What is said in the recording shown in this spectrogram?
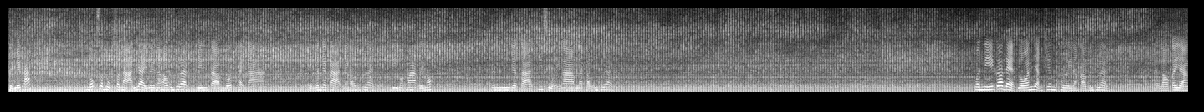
เห็นไหมคะนกสนุกสนานใหญ่เลยนะคะเพื่อนๆบินตามรถไถนา เห็นบรรยากาศไหมคะเพื่อนๆดีมากๆเลยเนาะบรรยากาศที่สวยงามนะคะเพื่อนๆวันนี้ก็แดดร้อนอย่างเช่นเคยนะคะเพื่อนๆ เราก็ยัง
